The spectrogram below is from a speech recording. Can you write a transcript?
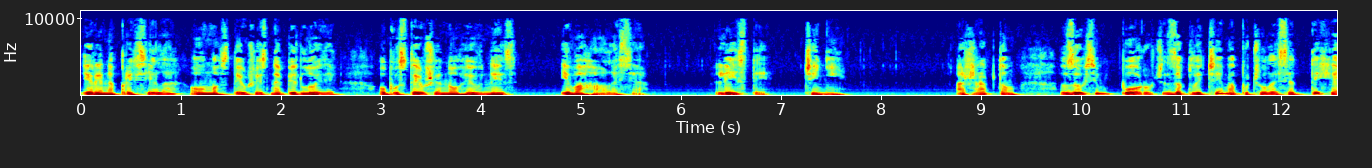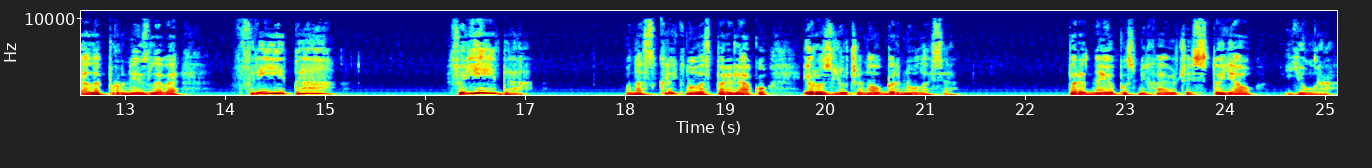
Ірина присіла, вмостившись на підлозі, опустивши ноги вниз, і вагалася лізти чи ні. Аж раптом зовсім поруч за плечима почулося тихе, але пронизливе Фріда. Фріда. Вона скрикнула з переляку і розлючено обернулася. Перед нею, посміхаючись, стояв Юра.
